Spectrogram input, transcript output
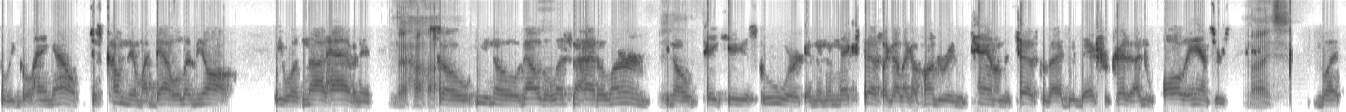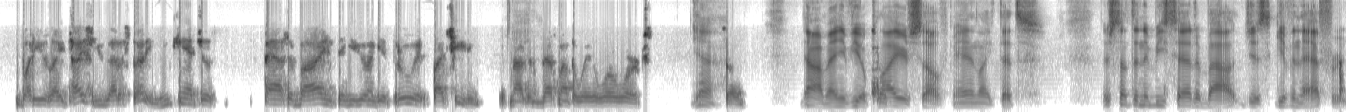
so we can go hang out. Just come there. My dad will let me off. He was not having it. so, you know, that was a lesson I had to learn, you know, take care of your schoolwork. And then the next test, I got like 110 on the test because I did the extra credit. I knew all the answers. Nice. But but he was like, Tyson, you got to study. You can't just pass it by and think you're going to get through it by cheating. It's not going. to, That's not the way the world works. Yeah. So. Nah, man. If you apply yourself, man, like that's there's something to be said about just giving the effort.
